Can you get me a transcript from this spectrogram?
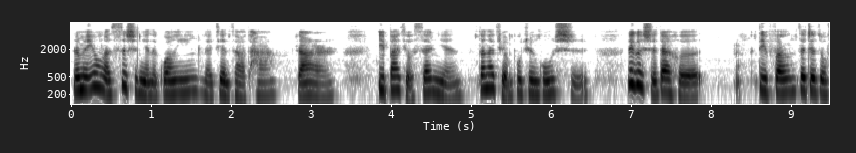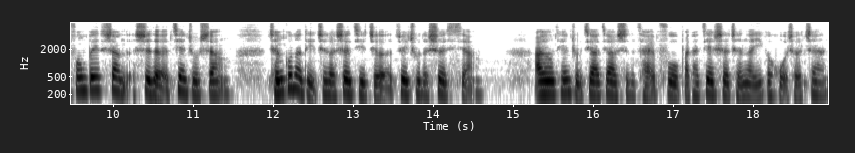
人们用了四十年的光阴来建造它。然而，一八九三年，当它全部竣工时，那个时代和地方在这座丰碑上的式的建筑上。成功的抵制了设计者最初的设想，而用天主教教士的财富把它建设成了一个火车站，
